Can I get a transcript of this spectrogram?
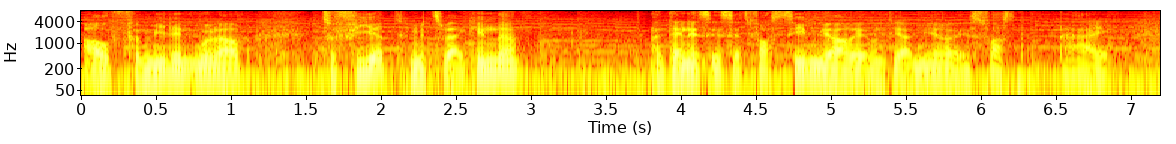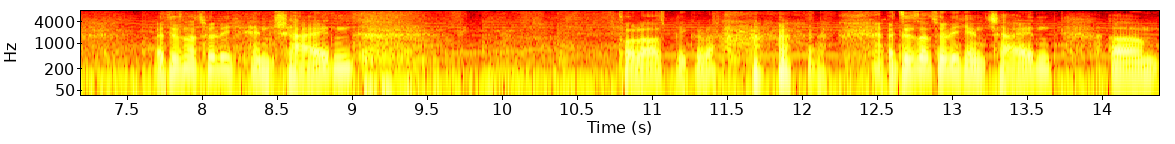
auf Familienurlaub zu viert mit zwei Kindern. Dennis ist jetzt fast sieben Jahre und die Amira ist fast drei. Es ist natürlich entscheidend, toller Ausblick, oder? es ist natürlich entscheidend, ähm,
